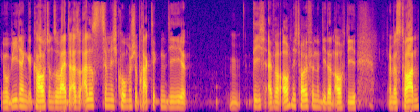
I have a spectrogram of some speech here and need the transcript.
Immobilien gekauft und so weiter. Also alles ziemlich komische Praktiken, die, die ich einfach auch nicht toll finde, die dann auch die Investoren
